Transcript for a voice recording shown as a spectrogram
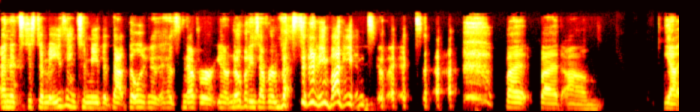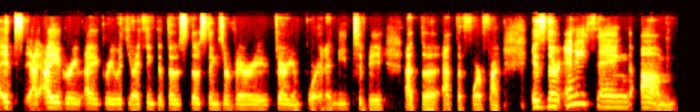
And it's just amazing to me that that building has never you know nobody's ever invested any money into it. But but um yeah it's I, I, agree i agree with you. I think that those those things are very very important and need to be at the at the forefront. Is there anything um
